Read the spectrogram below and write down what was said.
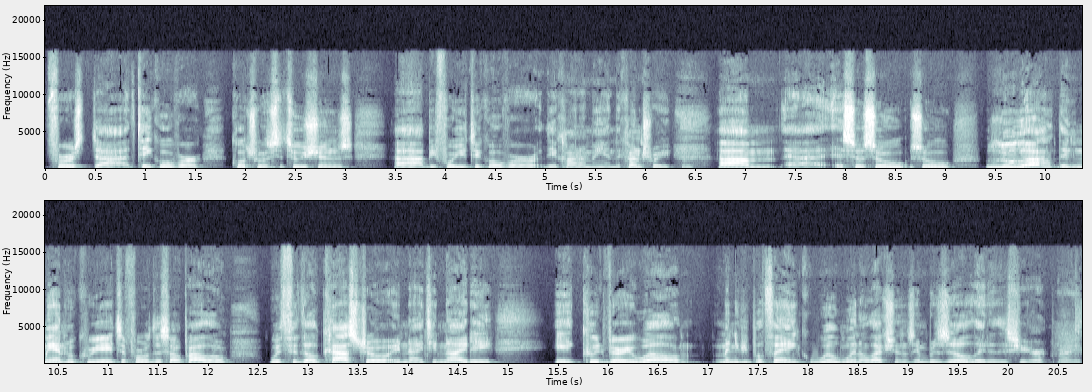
first uh, take over cultural institutions uh, before you take over the economy and the country. Um, uh, so, so, so Lula, the man who creates the Foro de Sao Paulo with Fidel Castro in 1990, it could very well, many people think, will win elections in Brazil later this year. Right.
